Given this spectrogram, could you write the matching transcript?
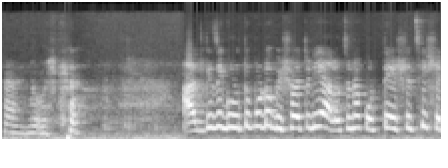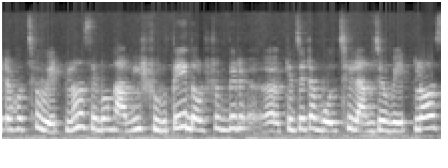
হ্যাঁ নমস্কার। আজকে যে গুরুত্বপূর্ণ বিষয়টা নিয়ে আলোচনা করতে এসেছি সেটা হচ্ছে ওয়েট লস এবং আমি শুরুতেই দর্শকদের আহ, কে যেটা বলছিলাম যে ওয়েট লস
